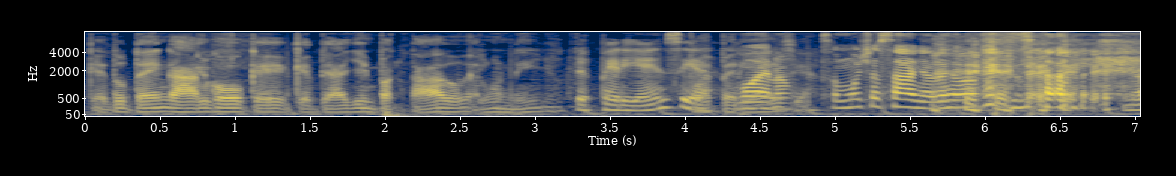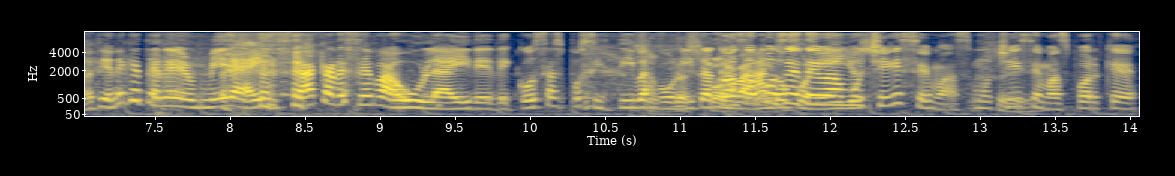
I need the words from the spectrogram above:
que tú tengas algo que, te haya impactado de algún niño? Tu experiencia. Bueno, son muchos años, déjame pensar. no, tiene que tener, mira ahí, saca de ese baúl ahí de, cosas positivas, bonitas, Cosas positivas muchísimas, muchísimas, porque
